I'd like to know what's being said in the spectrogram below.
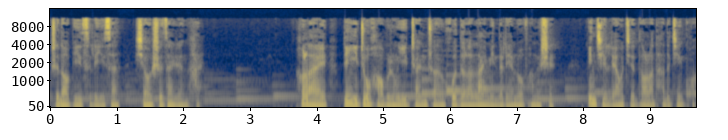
直到彼此离散，消失在人海。后来，丁一周好不容易辗转获得了赖敏的联络方式，并且了解到了她的近况。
